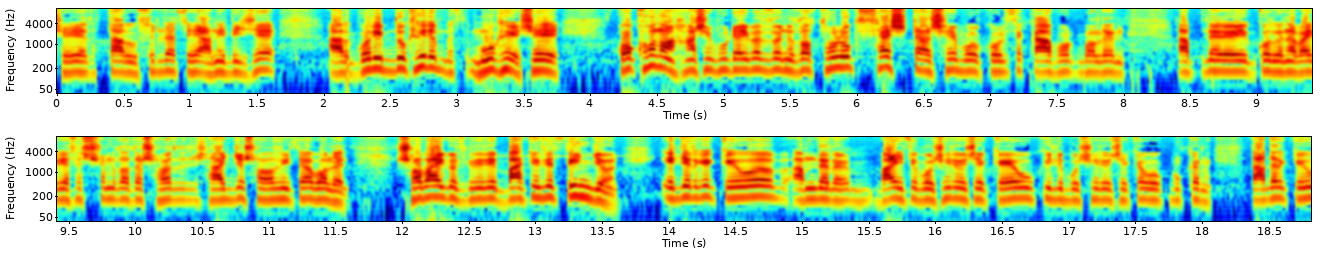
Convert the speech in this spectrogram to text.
সে তার উসুল্লাতে আনি দিছে। আর গরিব দুঃখীর মুখে সে কখনো হাসি ফুটাইবার জন্য যতটুক চেষ্টা সে করছে, কাপড় বলেন, আপনার এই করোনা ভাইরাসের সময় তত সাহায্য সহযোগিতা বলেন, সবাই করছে। বাকি যে তিনজন, এদেরকে কেউ আমাদের বাড়িতে বসে রয়েছে কেউ উকিলে বসে রয়েছে কেউ মুখে তাদের কেউ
